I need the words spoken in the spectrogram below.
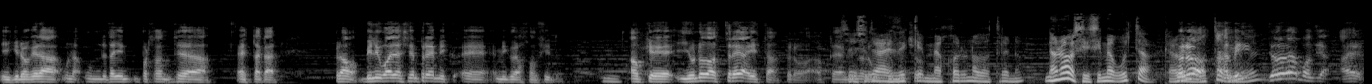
y creo que era una- un detalle importante a, a destacar. Pero vamos, Billy Wilder siempre en mi, eh, en mi corazoncito. Mm. Aunque, y 1, 2, 3, ahí está. Pero a Sí, no te decir mucho. que mejor uno, dos, tres, ¿no? No, no, sí, sí me gusta. Claro no, me no, gusta, a mí, Wilder. yo lo pondría. A ver,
